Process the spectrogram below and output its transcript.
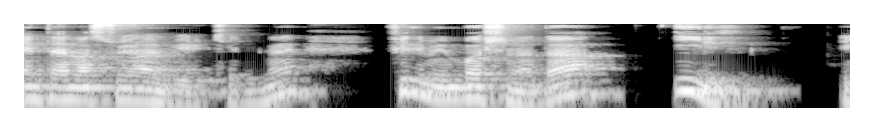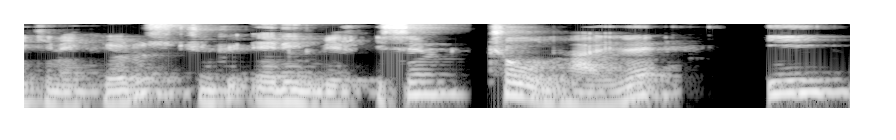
internasyonel bir kelime. Filmin başına da il ekini ekliyoruz. Çünkü eril bir isim. Çoğul haliyle i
